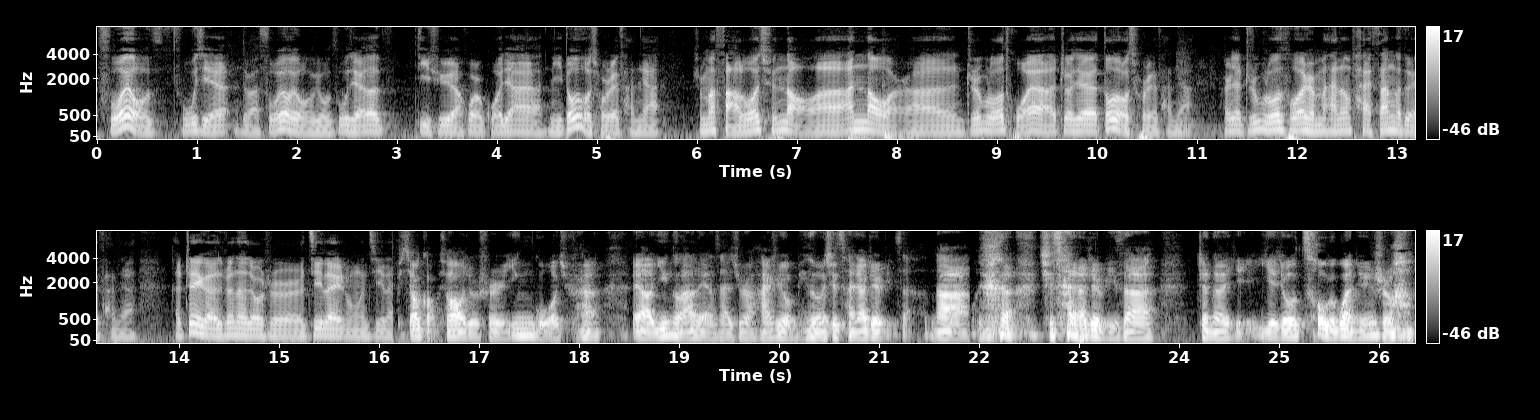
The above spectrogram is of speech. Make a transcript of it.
所有足协，对吧？所有有有足协的。地区啊，或者国家呀，你都有球队参加，什么法罗群岛啊、安道尔啊、直布罗陀呀，这些都有球队参加，而且直布罗陀什么还能派三个队参加，那这个真的就是鸡肋中的鸡肋。比较搞笑就是英国居然，哎呀，英格兰联赛居然还是有名额去参加这比赛，那我觉得去参加这比赛。真的也也就凑个冠军是吧？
